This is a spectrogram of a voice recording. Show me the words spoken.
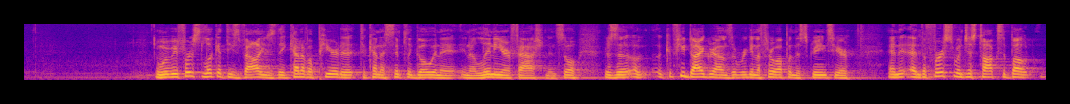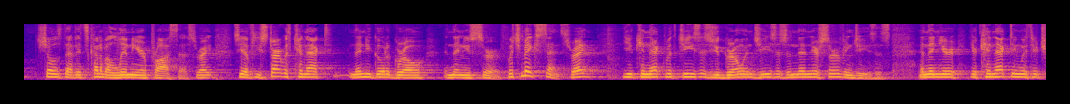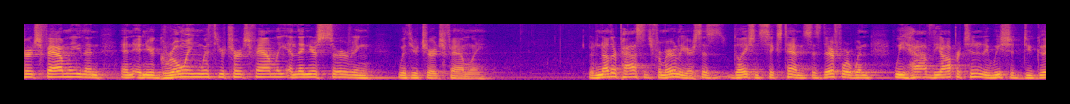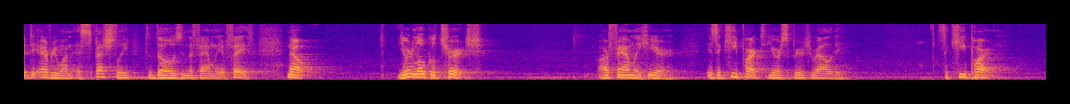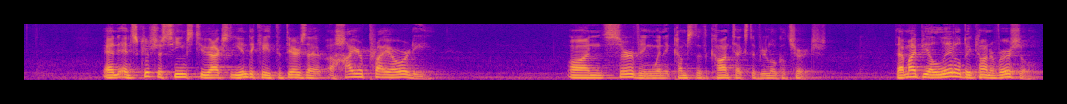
And when we first look at these values, they kind of appear to, to kind of simply go in a, in a linear fashion. And so there's a, a, a few diagrams that we're going to throw up on the screens here. And, and the first one just talks about, shows that it's kind of a linear process, right? So you, have, you start with connect, and then you go to grow, and then you serve, which makes sense, right? You connect with Jesus, you grow in Jesus, and then you're serving Jesus. And then you're, you're connecting with your church family, then, and, and you're growing with your church family, and then you're serving with your church family. But another passage from earlier says Galatians 6:10 says therefore when we have the opportunity we should do good to everyone especially to those in the family of faith. Now your local church our family here is a key part to your spirituality. It's a key part. And, and scripture seems to actually indicate that there's a, a higher priority on serving when it comes to the context of your local church. That might be a little bit controversial,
